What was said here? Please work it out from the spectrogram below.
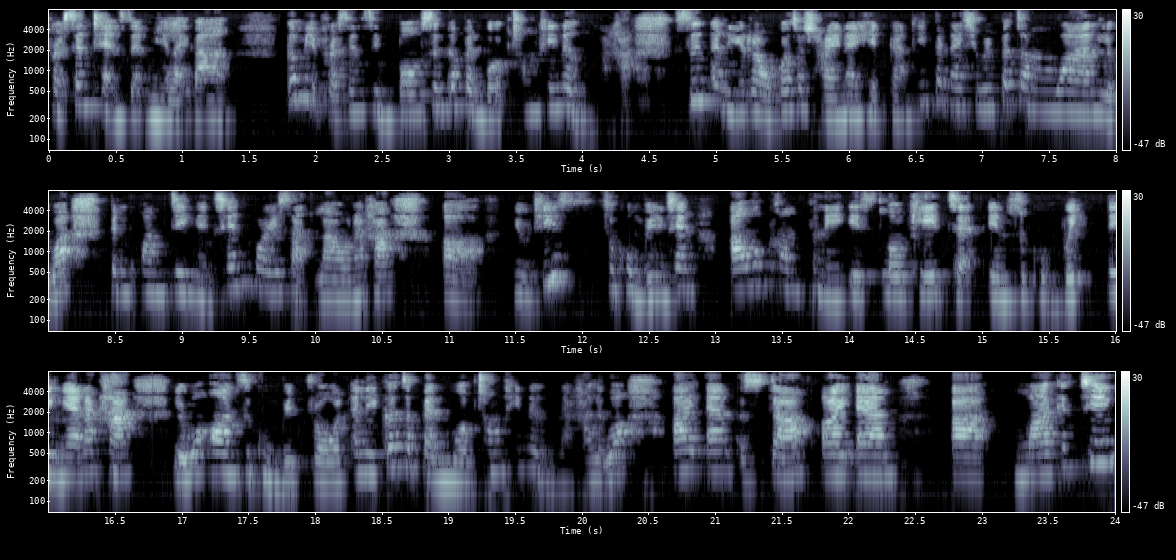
present tense เนี่ยมีอะไรบ้าง ก็มี present simple ซึ่งก็เป็น verb ช่องที่1นนะคะซึ่งอันนี้เราก็จะใช้ในเหตุการณ์ที่เป็นในชีวิตประจำวัน หรือว่าเป็นความจริงอย่างเช่นบริษัทเรานะคะอออยู่ที่สุขุมวิทอย่างเช่น our company is located in สุขุมวิทอย่างเงี้ยนะคะหรือว่า on สุขุมวิท road อันนี้ก็จะเป็น verb ช่องที่1นะคะหรือว่า I am a staff I am a marketing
